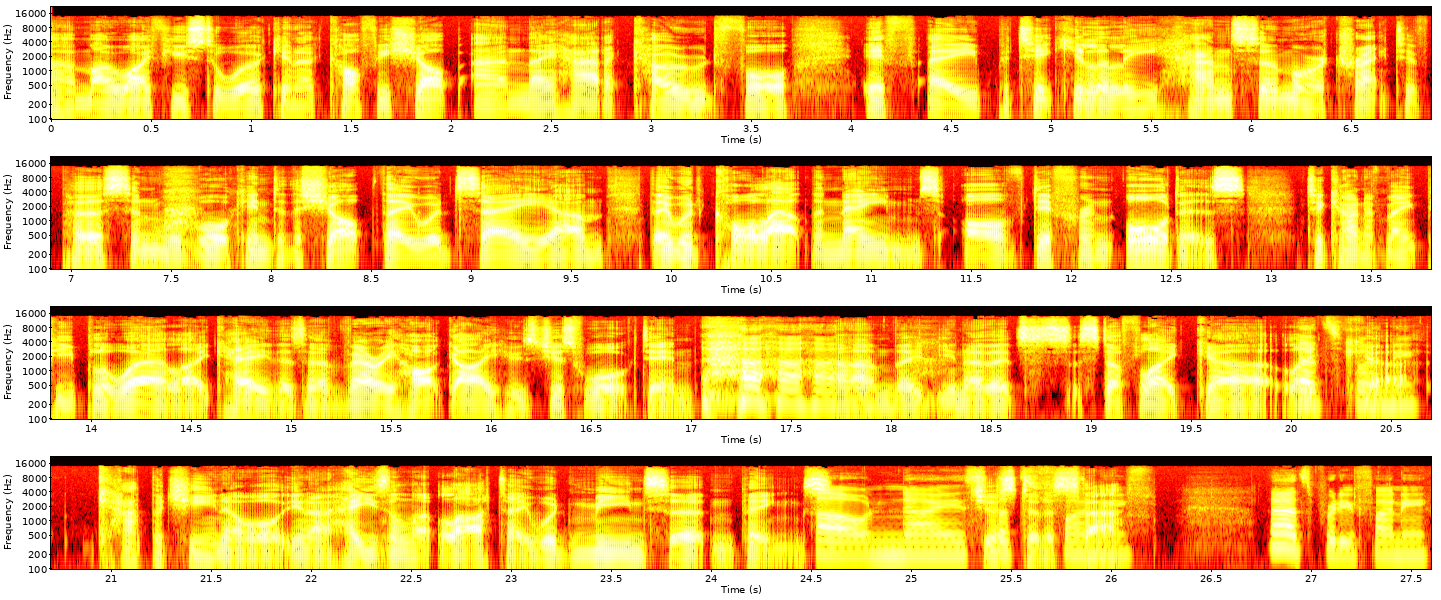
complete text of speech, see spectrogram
Uh, my wife used to work in a coffee shop, and they had a code for if a particularly handsome or attractive person would walk into the shop, they would say, um, they would call out the names of different orders to kind of make people aware, like, hey, there's a very hot guy who's just walked in. um, they, you know, that's stuff like, uh, like, uh, cappuccino or, you know, hazelnut latte would mean certain things Oh, nice. just to the funny. staff. That's pretty funny.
